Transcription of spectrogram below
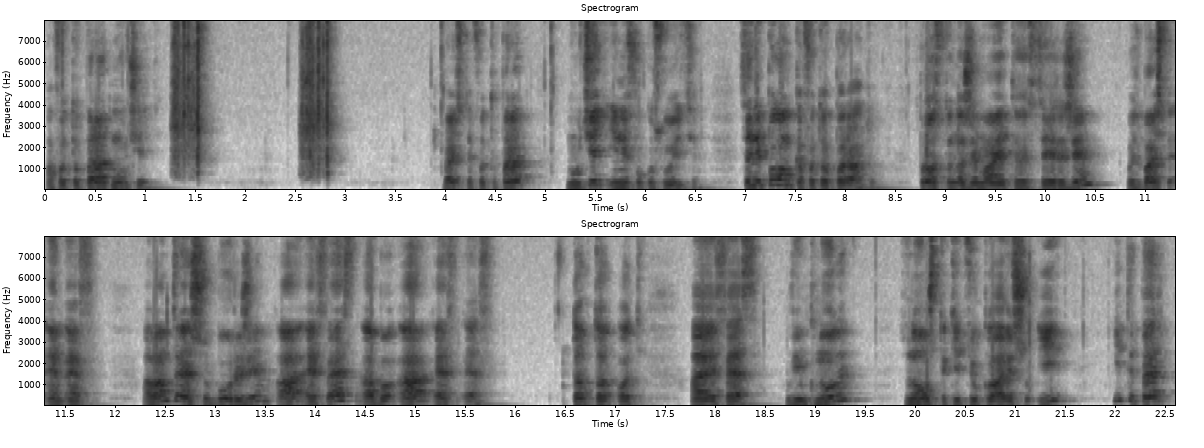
а фотоапарат мовчить. Бачите, фотоапарат мовчить і не фокусується. Це не поломка фотоапарату. Просто нажимаєте ось цей режим, ось бачите MF. А вам треба, щоб був режим AFS або AFF. Тобто, от AFS вімкнули, знову ж таки цю клавішу І. І тепер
